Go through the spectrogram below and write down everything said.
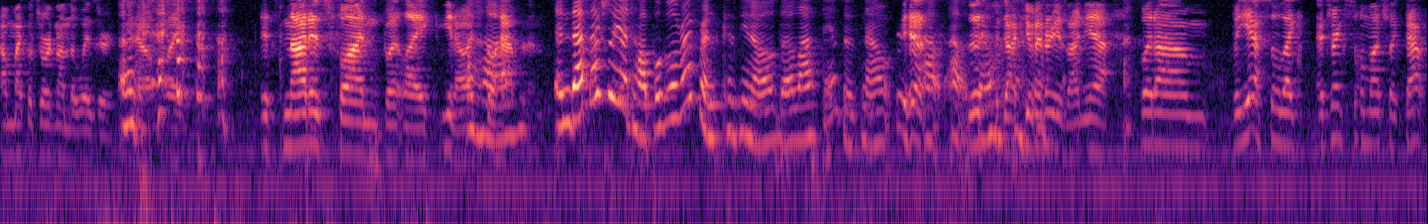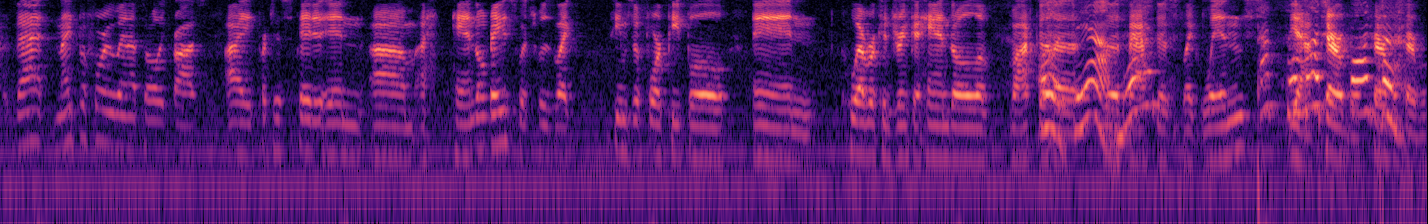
I'm Michael Jordan on the Wizards. You Okay. know, like it's not as fun, but like you know it's still Uh-huh. happening. And that's actually a topical reference because you know the Last Dance is now Yeah, out. out the so. documentary is on. Yeah, but um. But yeah, so like I drank so much like that that night before we went up to Holy Cross, I participated in um, a handle race, which was like teams of four people and whoever can drink a handle of vodka Oh, damn, the what? fastest like wins. That's so yeah, much terrible, vodka. terrible, terrible.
